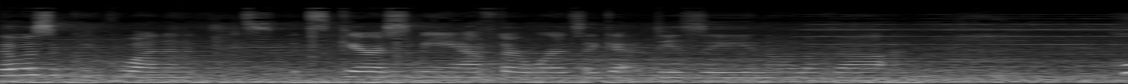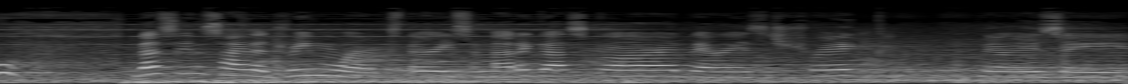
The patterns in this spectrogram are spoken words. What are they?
that was a quick one and it, it scares me afterwards. I get dizzy and all of that. Whew. That's inside the DreamWorks. There is a Madagascar, there is a Shrek, there is a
